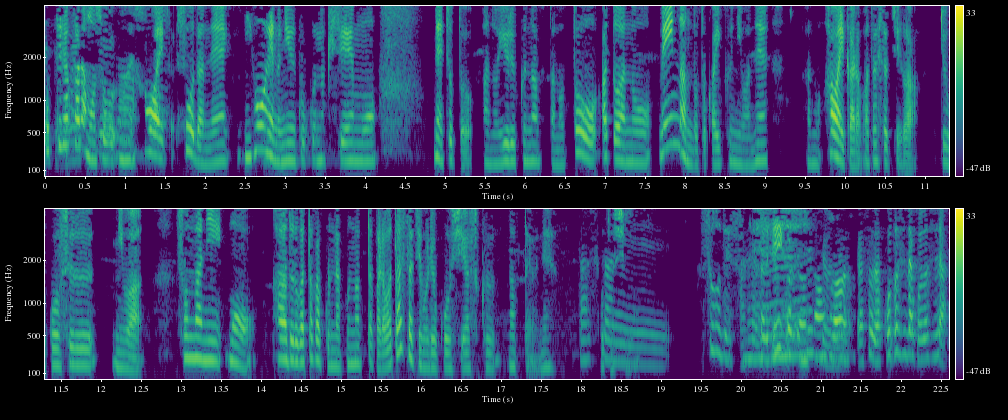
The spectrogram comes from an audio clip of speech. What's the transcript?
こちらからもそう、規制がうんハワイ、そうだね。日本への入国の規制も、ね、ちょっと、あの、緩くなったのと、あとあの、メインランドとか行くにはね、あの、ハワイから私たちが旅行するには、そんなにもう、ハードルが高くなくなったから、私たちも旅行しやすくなったよね。確かに。そうですあれ、ね。エイカちゃんですよねサンフランあそうだ、今年だ、今年だ。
